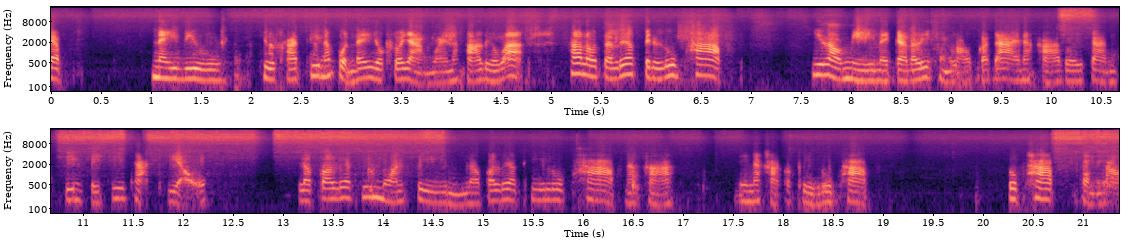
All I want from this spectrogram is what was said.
แบบในวิวทิวทัศน์ที่น้ำฝนได้ยกตัวอย่างไว้นะคะ หรือว่าถ้าเราจะเลือกเป็นรูปภาพที่เรามีในแกลเลอรี่ของเราก็ได้นะคะ โดยการจิ้มไปที่ฉากเขียว แล้วก็เลือกที่ม้วนฟิล์มแล้วก็เลือกที่รูปภาพนะคะ นี่นะคะก็คือรูปภาพ รูปภาพของเรา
